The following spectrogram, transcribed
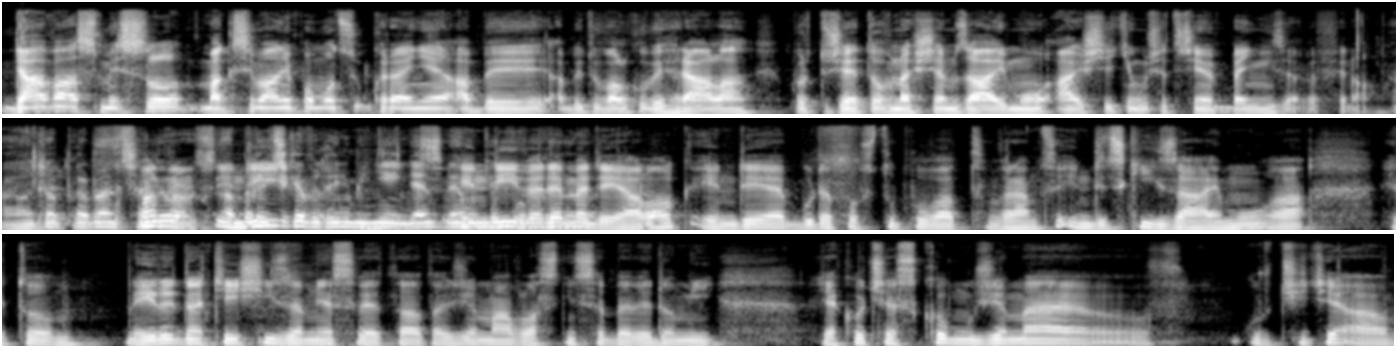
dává smysl maximálně pomoct Ukrajině, aby, aby tu válku vyhrála, protože je to v našem zájmu a ještě tím ušetříme peníze ve finále. Ale to problém Pardon, s Indií- americké veřejné mínění. Ne, S. Indií vedeme dialog, Indie bude postupovat v rámci indických zájmů a je to nejlidnatější země světa, takže má vlastní sebevědomí. Jako Česko můžeme v- určitě, a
